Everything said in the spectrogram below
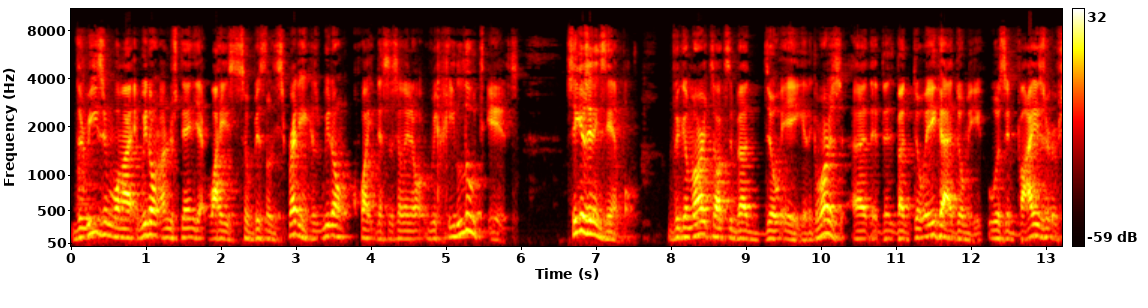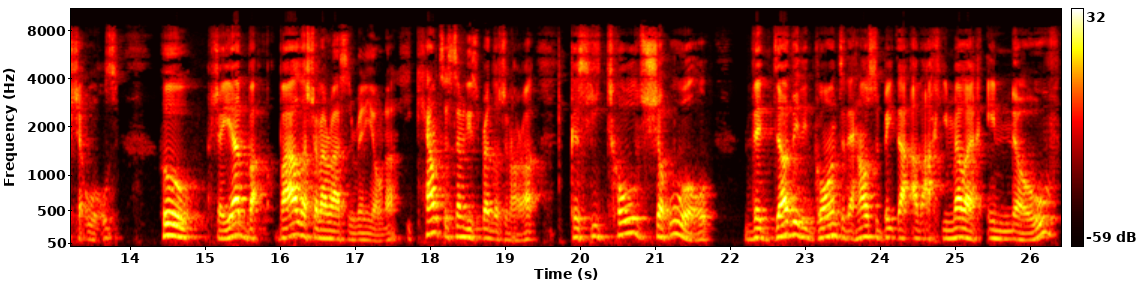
the reason why we don't understand yet why he's so busily spreading it because we don't quite necessarily know what rechilut is. So he gives an example. The Gemara talks about Doeg, and the Gemara is uh, about Doeg Adomi, who was advisor of Shaul's, who Shayab Baal Lashanaras Yonah. He counts as somebody who spread Lashonara because he told Shaul that David had gone to the house of Beit of Achimelech in Nov,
